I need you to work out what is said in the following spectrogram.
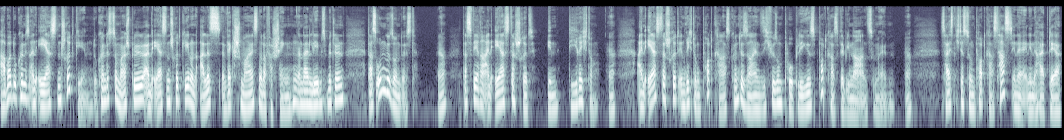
Aber du könntest einen ersten Schritt gehen. Du könntest zum Beispiel einen ersten Schritt gehen und alles wegschmeißen oder verschenken an deinen Lebensmitteln, das ungesund ist. Ja? Das wäre ein erster Schritt in die Richtung. Ja? Ein erster Schritt in Richtung Podcast könnte sein, sich für so ein popliges Podcast-Webinar anzumelden. Ja? Das heißt nicht, dass du einen Podcast hast in der, innerhalb der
